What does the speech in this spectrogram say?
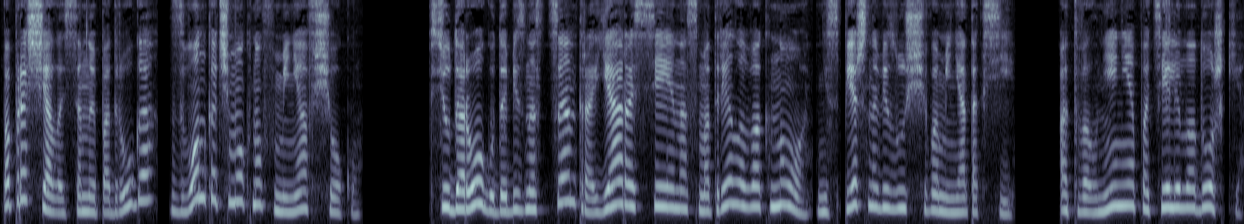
Попрощалась со мной подруга, звонко чмокнув меня в щеку. Всю дорогу до бизнес-центра я рассеянно смотрела в окно неспешно везущего меня такси. От волнения потели ладошки,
